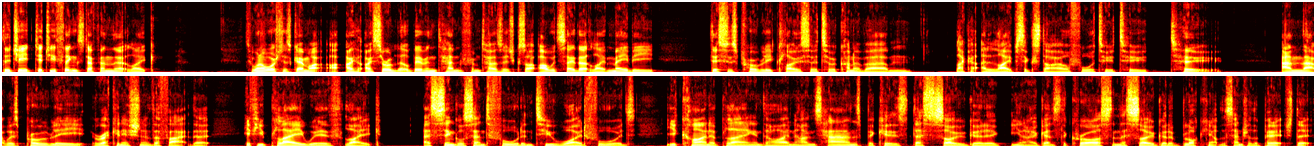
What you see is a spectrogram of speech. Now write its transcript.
Did you did you think, Stefan, that like so when I watched this game, I I, I saw a little bit of intent from Terzic because I, I, would say that like maybe this is probably closer to a kind of um like a, a Leipzig style four two two two, and that was probably a recognition of the fact that if you play with like a single centre forward and two wide forwards, you're kind of playing into Heidenheim's hands because they're so good at, you know, against the cross and they're so good at blocking up the centre of the pitch that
